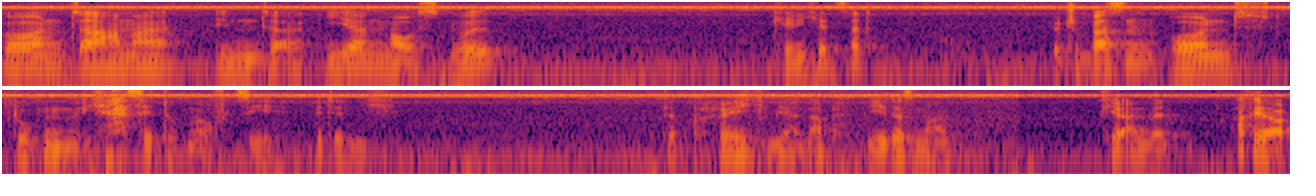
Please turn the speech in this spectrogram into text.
Und da haben wir interagieren, Maus 0. Kenne ich jetzt nicht. Wird schon passen. Und ducken. Ich hasse ducken auf C. Bitte nicht. Da breche ich mir einen ab. Jedes Mal. Okay, anwenden. Ach ja.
